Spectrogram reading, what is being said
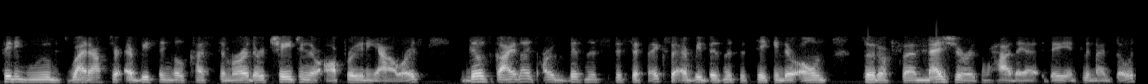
fitting rooms right after every single customer. They're changing their operating hours. Those guidelines are business specific, so every business is taking their own sort of uh, measures of how they they implement those.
